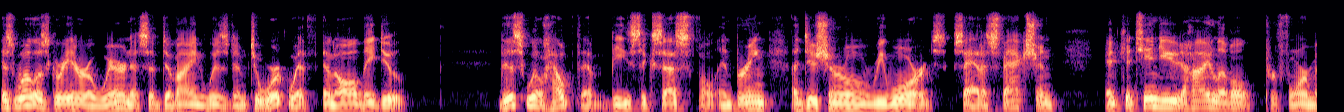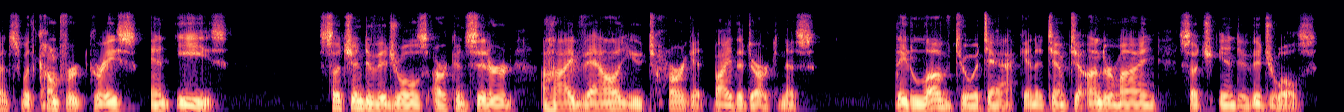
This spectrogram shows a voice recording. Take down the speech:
as well as greater awareness of divine wisdom to work with in all they do. This will help them be successful and bring additional rewards, satisfaction, and continued high level performance with comfort, grace, and ease. Such individuals are considered a high value target by the darkness. They love to attack and attempt to undermine such individuals.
